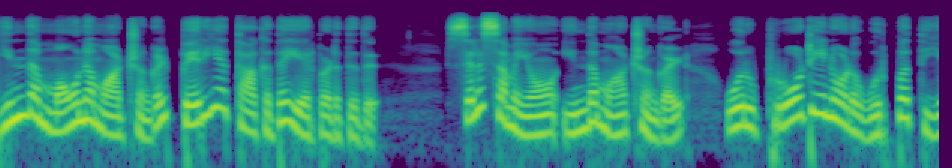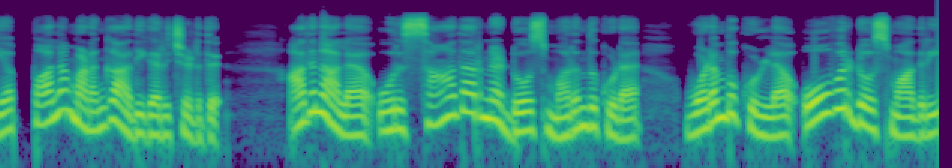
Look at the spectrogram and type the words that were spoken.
இந்த மௌன மாற்றங்கள் பெரிய தாக்கத்தை ஏற்படுத்துது. சில சமயம் இந்த மாற்றங்கள் ஒரு புரோட்டீனோட உற்பத்திய பல மடங்கு அதிகரிச்சிடுது. அதனால ஒரு சாதாரண டோஸ் மருந்து கூட உடம்புக்குள்ள ஓவர் டோஸ் மாதிரி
